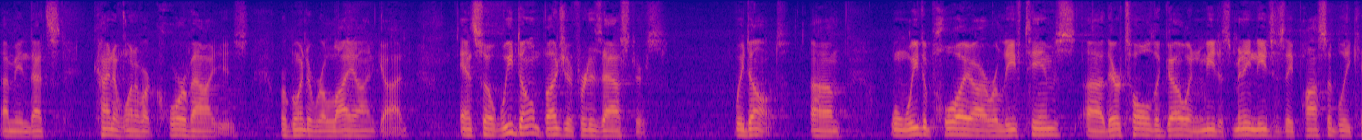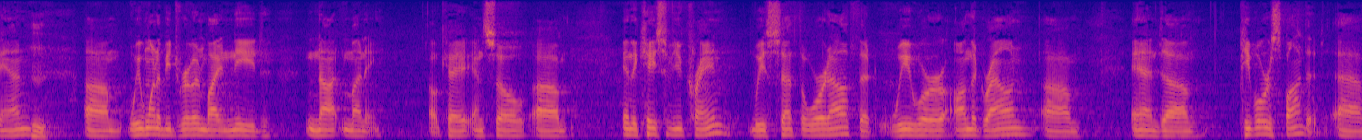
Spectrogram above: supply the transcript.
I mean, that's kind of one of our core values. We're going to rely on God. And so we don't budget for disasters. We don't. Um, when we deploy our relief teams, uh, they're told to go and meet as many needs as they possibly can. Hmm. Um, we want to be driven by need, not money. Okay, and so um, in the case of Ukraine, we sent the word out that we were on the ground, um, and um, people responded. Uh,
